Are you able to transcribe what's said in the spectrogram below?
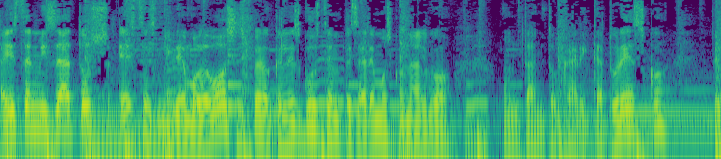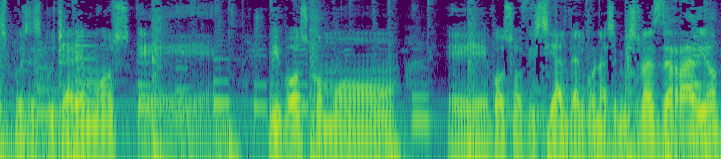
Ahí están mis datos, este es mi demo de voz, espero que les guste, empezaremos con algo un tanto caricaturesco, después escucharemos eh, mi voz como eh, voz oficial de algunas emisoras de radio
